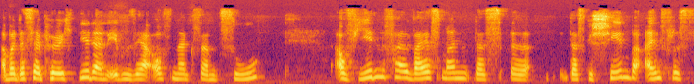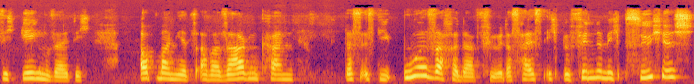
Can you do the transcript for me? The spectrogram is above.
aber deshalb höre ich dir dann eben sehr aufmerksam zu. Auf jeden Fall weiß man, dass äh, das Geschehen beeinflusst sich gegenseitig. Ob man jetzt aber sagen kann, das ist die Ursache dafür. Das heißt, ich befinde mich psychisch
